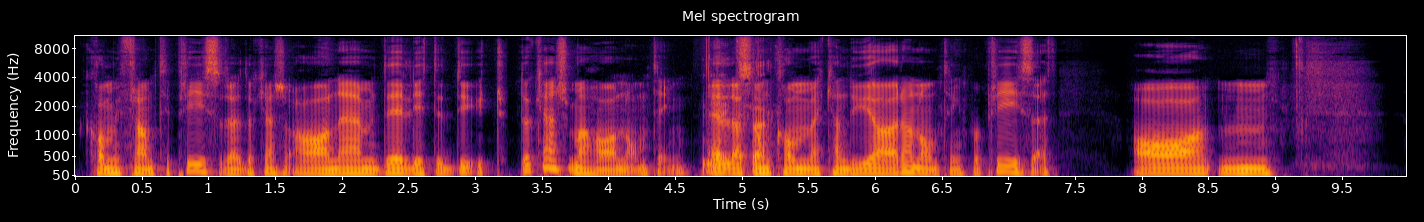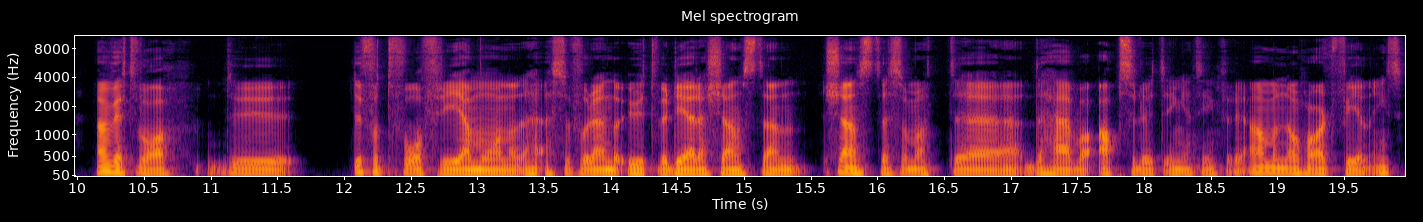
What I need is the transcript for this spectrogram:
kommit fram till priset där, då kanske, ja ah, nej men det är lite dyrt. Då kanske man har någonting. Ja, Eller att de exakt. kommer, kan du göra någonting på priset? Ja, mm, jag vet vad, du, du får två fria månader här så får du ändå utvärdera tjänsten. Känns det som att eh, det här var absolut ingenting för dig? Ja men no hard feelings.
